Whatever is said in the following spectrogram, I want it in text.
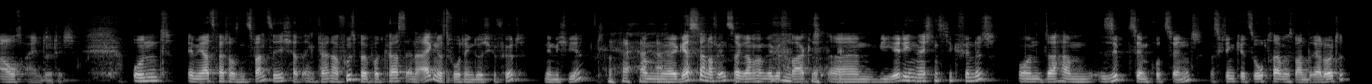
Auch eindeutig. Und im Jahr 2020 hat ein kleiner Fußball-Podcast ein eigenes Voting durchgeführt, nämlich wir. haben, äh, gestern auf Instagram haben wir gefragt, ähm, wie ihr die Nations League findet. Und da haben 17 Prozent, das klingt jetzt hochtreibend, es waren drei Leute,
